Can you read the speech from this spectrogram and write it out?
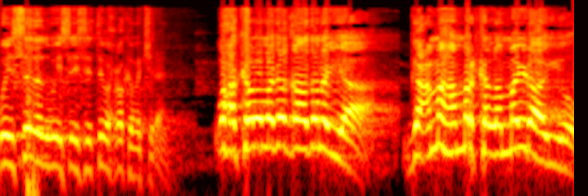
weysadaad weysaysatay waxba kama jiraan. Waxaa kaloo laga qaadanayaa gacmaha marka la maydhaayo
